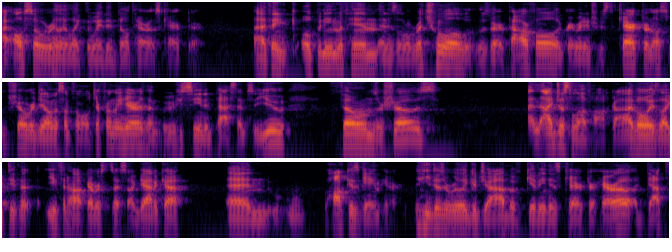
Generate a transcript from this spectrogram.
I also really like the way they built Harrow's character. I think opening with him and his little ritual was very powerful, a great way to introduce the character, and also show we're dealing with something a little differently here than we've seen in past MCU films or shows. And I just love Hawke. I've always liked Ethan, Ethan Hawke ever since I saw Gattaca, and Hawke is game here. He does a really good job of giving his character Harrow a depth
